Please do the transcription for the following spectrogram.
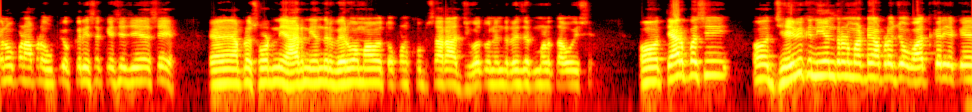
એનો પણ આપણે ઉપયોગ કરી શકીએ છીએ, જે છે આપણે છોડની હારની અંદર વેરવામાં આવે તો પણ ખૂબ સારા જીવાતોની અંદર રિઝલ્ટ મળતા હોય છે. ત્યાર પછી જૈવિક નિયંત્રણ માટે આપણે જો વાત કરીએ કે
